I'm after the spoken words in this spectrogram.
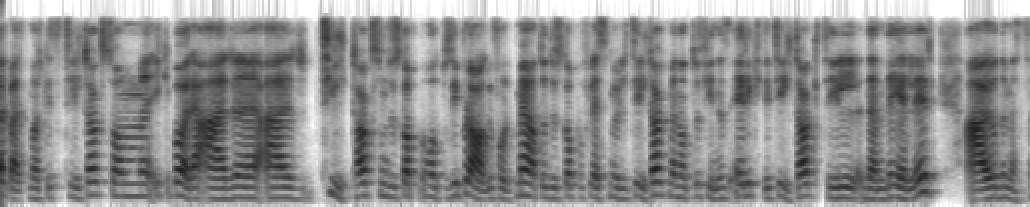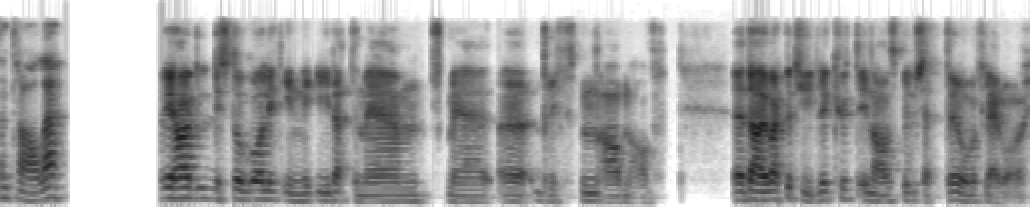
arbeidsmarkedstiltak som ikke bare er, er tiltak som du skal holde på å si, plage folk med, at du skal på flest mulig tiltak, men at du finnes riktig tiltak til den det gjelder, er jo det mest sentrale. Vi har lyst til å gå litt inn i dette med, med uh, driften av Nav. Eh, det har jo vært betydelige kutt i Navs budsjetter over flere år.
